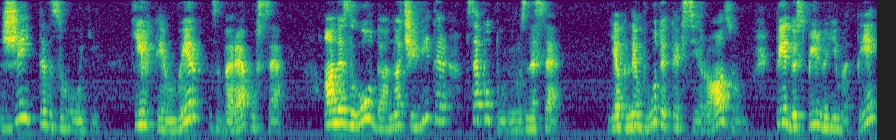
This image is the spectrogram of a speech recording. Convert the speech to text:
жийте в згоді, тільки мир збере усе, а незгода, наче вітер, все по полю рознесе. Як не будете всі разом йти до спільної мети,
